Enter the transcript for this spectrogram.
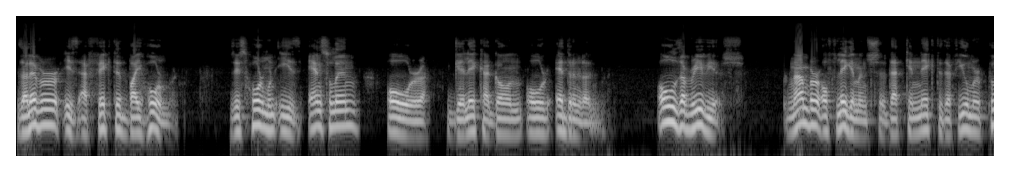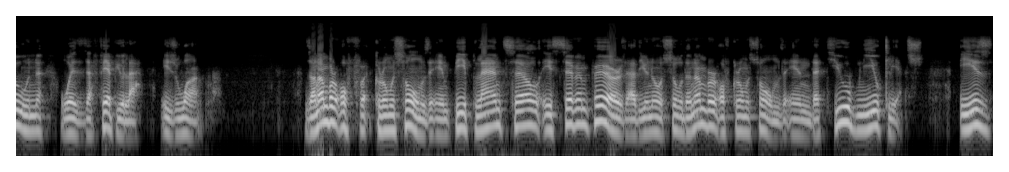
The liver is affected by hormone. This hormone is insulin or glucagon or adrenaline. All the previous number of ligaments that connect the femur bone with the fibula is 1. The number of chromosomes in pea plant cell is 7 pairs as you know so the number of chromosomes in the tube nucleus is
